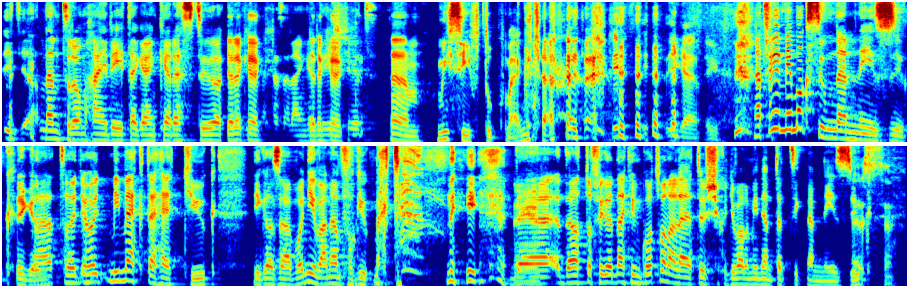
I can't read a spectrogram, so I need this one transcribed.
így, nem tudom hány rétegen keresztül a gyerekek, gyerekek, nem, mi szívtuk meg. Tehát... igen, igen. Hát mi maximum nem nézzük. Igen. Tehát, hogy, hogy mi megtehetjük igazából. Nyilván nem fogjuk megtenni, de, de attól függ, nekünk ott van a lehetőség, hogy valami nem tetszik, nem nézzük. Persze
